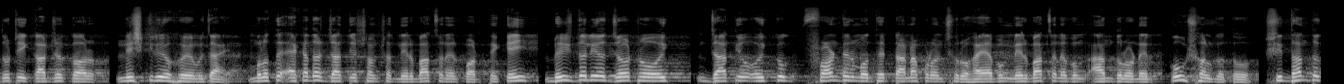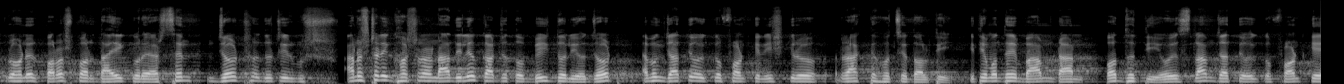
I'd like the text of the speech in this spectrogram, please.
দুটি কার্যকর নিষ্ক্রিয় হয়ে যায়। মূলত একাদশ জাতীয় সংসদ নির্বাচনের পর থেকেই বিশ দলীয় জোট ও ঐক- জাতীয় ঐক্য ফ্রন্টের মধ্যে টানাপোড়ন শুরু হয় এবং নির্বাচন এবং আন্দোলনের কৌশলগত সিদ্ধান্ত গ্রহণের পরস্পর দায়ী করে আসছেন জোট দুটির আনুষ্ঠানিক ঘোষণা না দিলেও কার্যত বিশ দলীয় জোট এবং জাতীয় ঐক্য ফ্রন্টকে নিষ্ক্রিয় রাখতে হচ্ছে দলটি। ইতিমধ্যে বাম ডান পদ্ধতি ও ইসলাম জাতীয় ঐক্য ফ্রন্টকে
